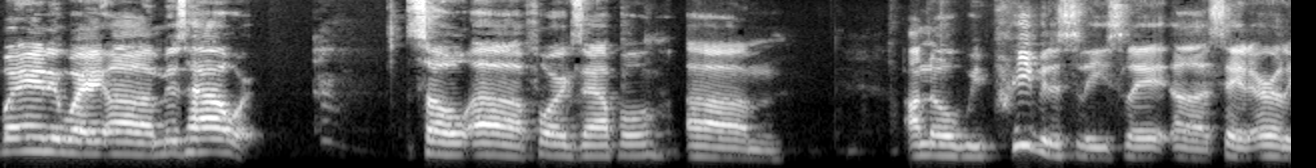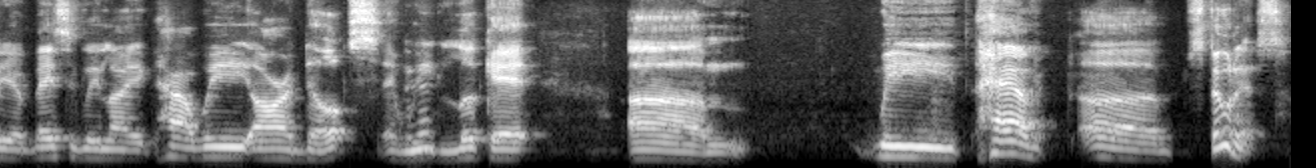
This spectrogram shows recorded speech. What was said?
but anyway, uh, Miss Howard. So, uh, for example, um, I know we previously said, uh, said earlier, basically like how we are adults and we look at, um, we have uh, students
